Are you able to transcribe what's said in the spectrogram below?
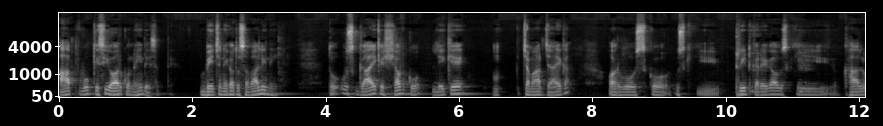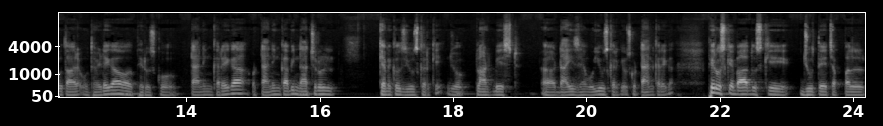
आप वो किसी और को नहीं दे सकते। बेचने का तो सवाल ही नहीं। तो उस गाय के शव को लेके चमार जाएगा और वो उसको, उसकी ट्रीट करेगा, उसकी खाल उतार, उधेड़ेगा और फिर उसको टैनिंग करेगा और टैनिंग का भी नेचुरल केमिकल्स यूज़ करके, जो प्लांट बेस्ड डाइज हैं, वो यूज़ करके उसको टैन करेगा। फिर उसके बाद उसके जूते, चप्पल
